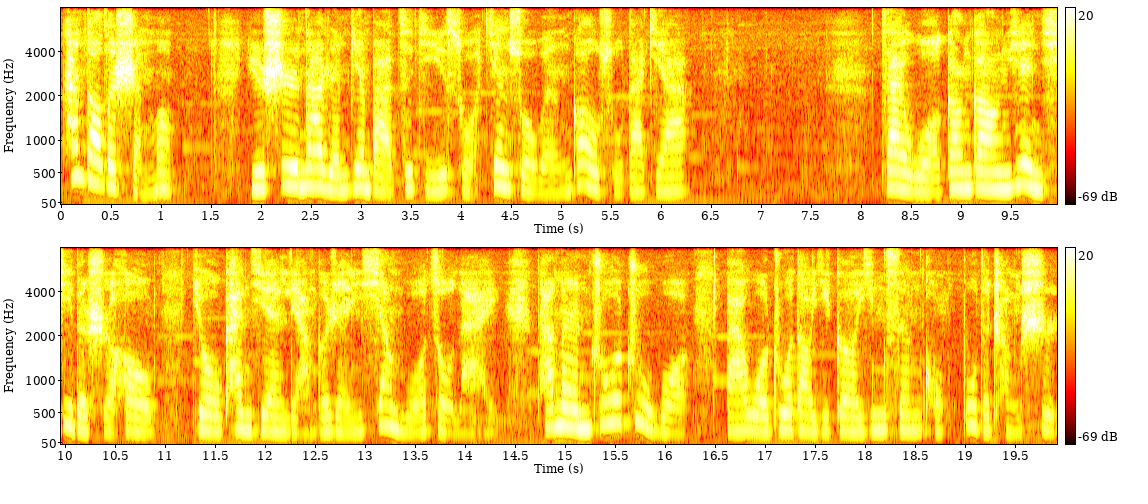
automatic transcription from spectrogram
看到了什么。于是那人便把自己所见所闻告诉大家。在我刚刚咽气的时候，就看见两个人向我走来，他们捉住我，把我捉到一个阴森恐怖的城市。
